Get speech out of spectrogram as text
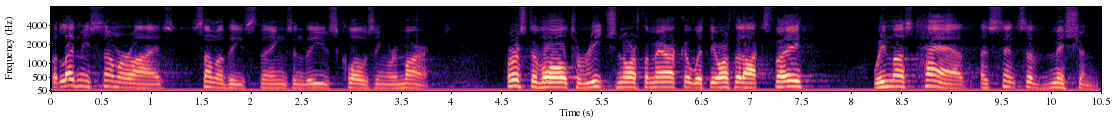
But let me summarize some of these things in these closing remarks. First of all, to reach North America with the Orthodox faith, we must have a sense of mission.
